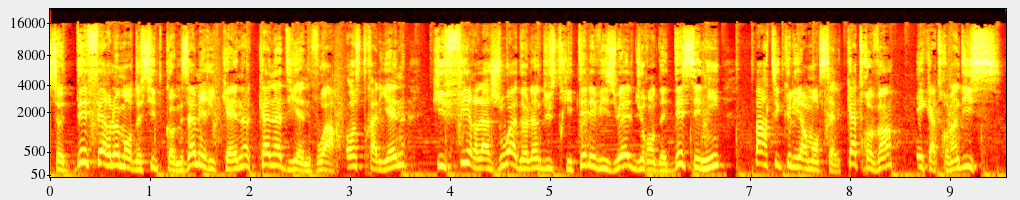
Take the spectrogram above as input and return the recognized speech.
ce déferlement de sitcoms américaines, canadiennes, voire australiennes, qui firent la joie de l'industrie télévisuelle durant des décennies, particulièrement celles 80 et 90.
